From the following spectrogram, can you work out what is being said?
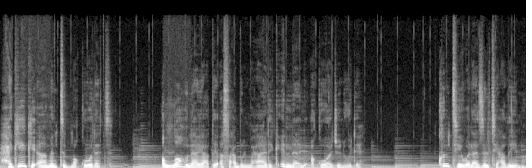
حقيقي آمنت بمقولة الله لا يعطي أصعب المعارك إلا لأقوى جنوده. كنت ولا زلت عظيمة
